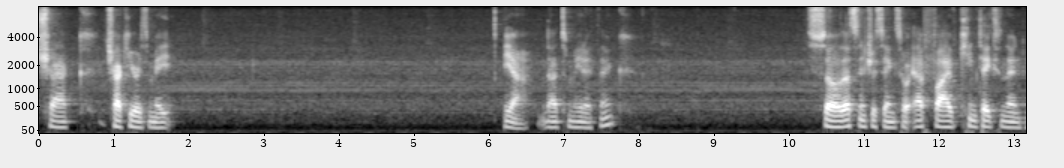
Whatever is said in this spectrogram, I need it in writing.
Check. Check here is mate. Yeah, that's mate, I think. So that's interesting. So f5, king takes, and then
